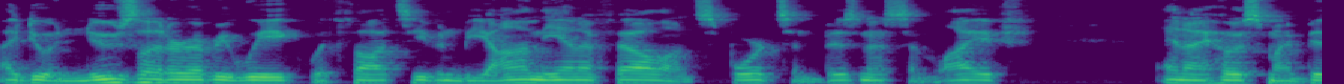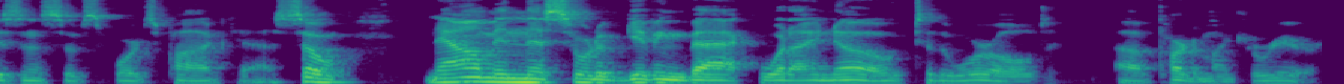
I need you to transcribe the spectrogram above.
I do a newsletter every week with thoughts even beyond the NFL on sports and business and life. And I host my Business of Sports podcast. So now I'm in this sort of giving back what I know to the world uh, part of my career.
